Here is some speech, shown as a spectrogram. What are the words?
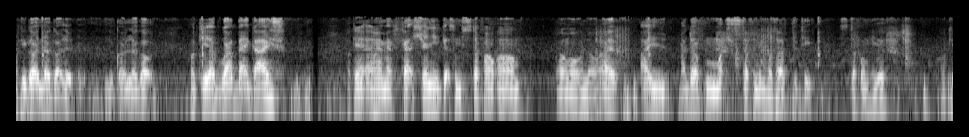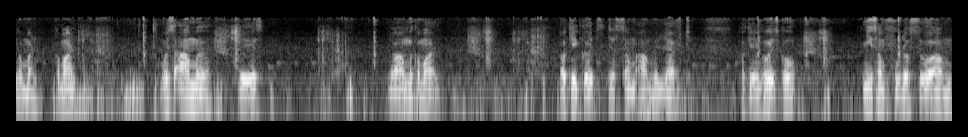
Okay, got it, got it, got it, got. Okay, I've got back, guys. Okay, I'm at my faction. You get some stuff. Um, um, um, oh no, I, I, I don't have much stuff anymore. So I have to take stuff from here. Okay, come on, come on. Where's the armor? There is. No armor. Come on. Okay, good. There's some armor left. Okay, go. Let's go. Need some food also. Um,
